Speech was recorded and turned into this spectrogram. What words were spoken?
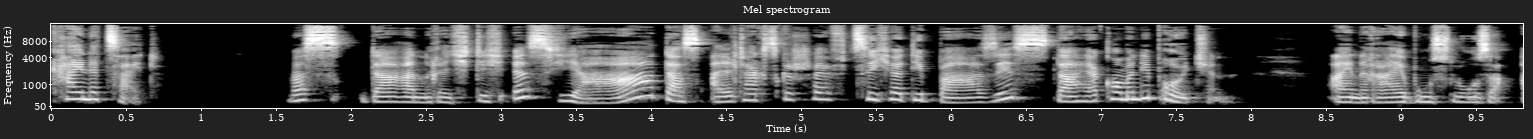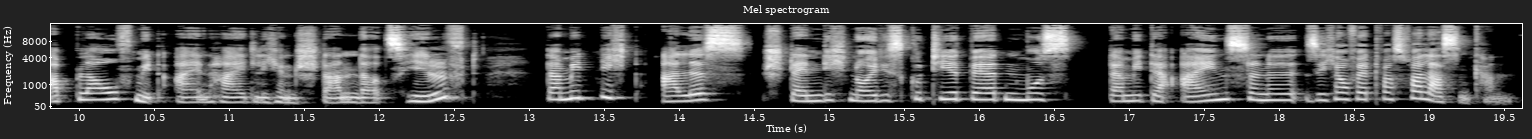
Keine Zeit. Was daran richtig ist, ja, das Alltagsgeschäft sichert die Basis, daher kommen die Brötchen. Ein reibungsloser Ablauf mit einheitlichen Standards hilft, damit nicht alles ständig neu diskutiert werden muss, damit der Einzelne sich auf etwas verlassen kann.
